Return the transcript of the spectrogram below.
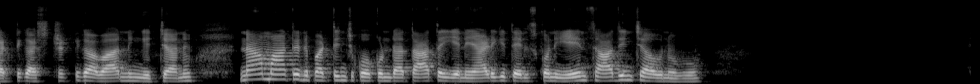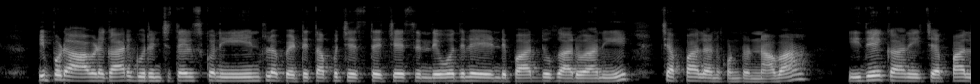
గట్టిగా స్ట్రిక్ట్గా వార్నింగ్ ఇచ్చాను. నా మాటని పట్టించుకోకుండా తాతయ్యని అడిగి తెలుసుకొని ఏం సాధించావు నువ్వు? ఇప్పుడు ఆవిడ గారి గురించి తెలుసుకొని ఇంట్లో పెట్టి తప్పు చేస్తే చేసింది వదిలేయండి పార్దు గారు అని చెప్పాలనుకుంటున్నావా? ఇదే కానీ చెప్పాల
